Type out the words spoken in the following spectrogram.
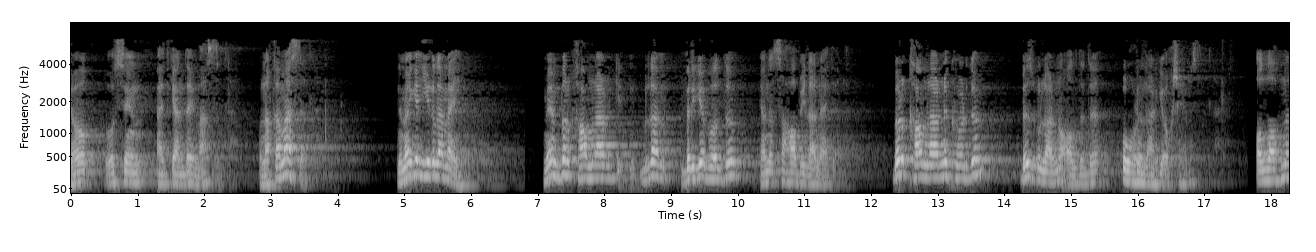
Yo'q u sen aytganday emas dedilar. Unaqa emas dedilar. Nimaga yig'lamay men bir qavmlar bilan birga bo'ldim ya'ni sahobiylarni aytyapti bir qavmlarni ko'rdim biz ularni oldida o'g'rilarga o'xshaymiz dedilar. Ollohni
